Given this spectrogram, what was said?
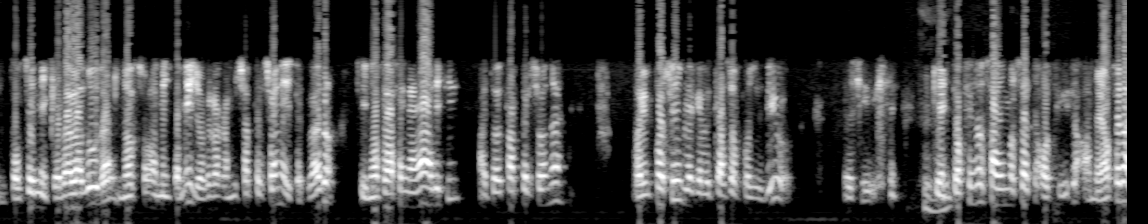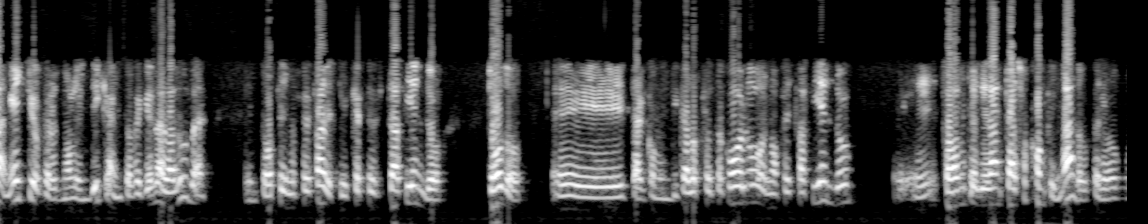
Entonces me queda la duda, no solamente a mí, yo creo que a muchas personas, dice, claro, si no se hacen análisis a todas estas personas, pues es imposible que el caso es positivo. Es decir, que entonces no sabemos, o si a mejor se lo han hecho, pero no lo indican, entonces queda la duda. Entonces no se sabe si es que se está haciendo todo eh, tal como indican los protocolos o no se está haciendo. Eh, solamente le dan casos confirmados, pero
